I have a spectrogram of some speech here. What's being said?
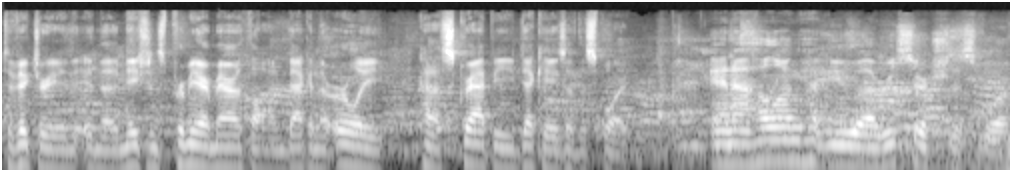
to victory in, in, the nation's premier marathon back in the early, kind of scrappy decades of the sport. And uh, how long have you uh, researched this for?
